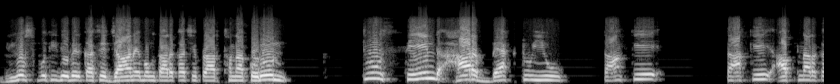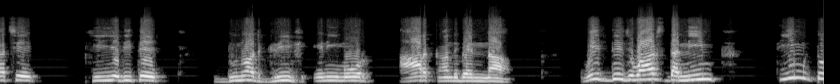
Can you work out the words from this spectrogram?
বৃহস্পতি দেবের কাছে যান এবং তার কাছে প্রার্থনা করুন। To send her back to you তাকে তাকে আপনার কাছে ফিরিয়ে দিতে। Do not grieve any more আর কাঁদবেন না। With this words the nymph seem to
